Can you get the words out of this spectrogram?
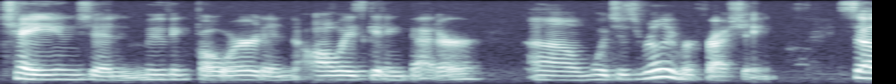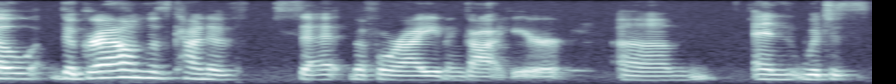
change and moving forward and always getting better, um, which is really refreshing. So the ground was kind of set before I even got here, um, and which is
